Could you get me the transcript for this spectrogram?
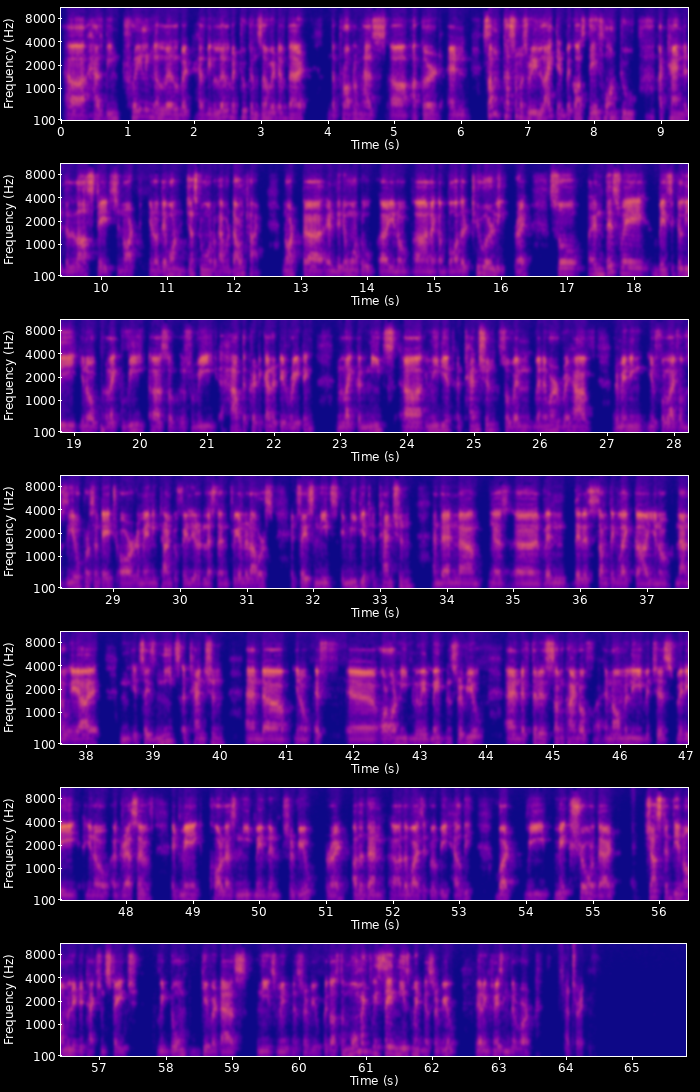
uh, has been trailing a little bit has been a little bit too conservative that the problem has uh, occurred. And some customers really liked it because they want to attend at the last stage not you know they want just want to have a downtime not uh, and they don't want to uh, you know uh, like a bother too early right? So in this way basically you know like we uh, so, so we have the criticality rating like needs uh, immediate attention. So when whenever we have remaining useful life of zero percentage or remaining time to failure at less than 300 hours it says needs immediate attention. And then um, uh, when there is something like uh, you know nano ai it says needs attention. And uh, you know if uh, or, or need maintenance review. And if there is some kind of anomaly which is very you know aggressive it may call as need maintenance review right? Other than otherwise it will be healthy. But we make sure that just at the anomaly detection stage we don't give it as needs maintenance review. Because the moment we say needs maintenance review we are increasing the work. That's right.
